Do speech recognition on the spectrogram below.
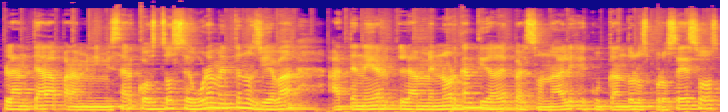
planteada para minimizar costos seguramente nos lleva a tener la menor cantidad de personal ejecutando los procesos.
